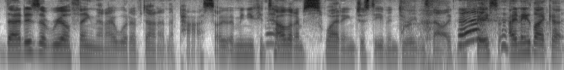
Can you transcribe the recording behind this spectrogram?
that is a real thing that I would have done in the past. So I mean, you can tell that I'm sweating just even doing this now. Like my face, I need like a,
